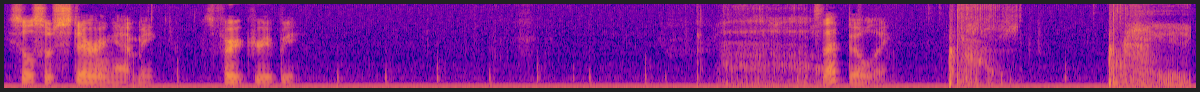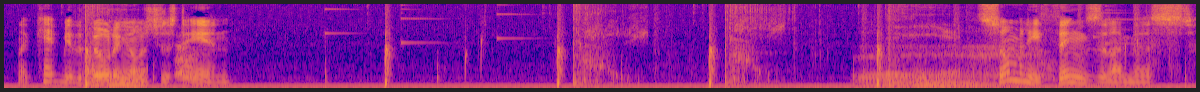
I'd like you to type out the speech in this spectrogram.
He's also staring at me. Very creepy. What's that building? That can't be the building I was just in. So many things that I missed.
